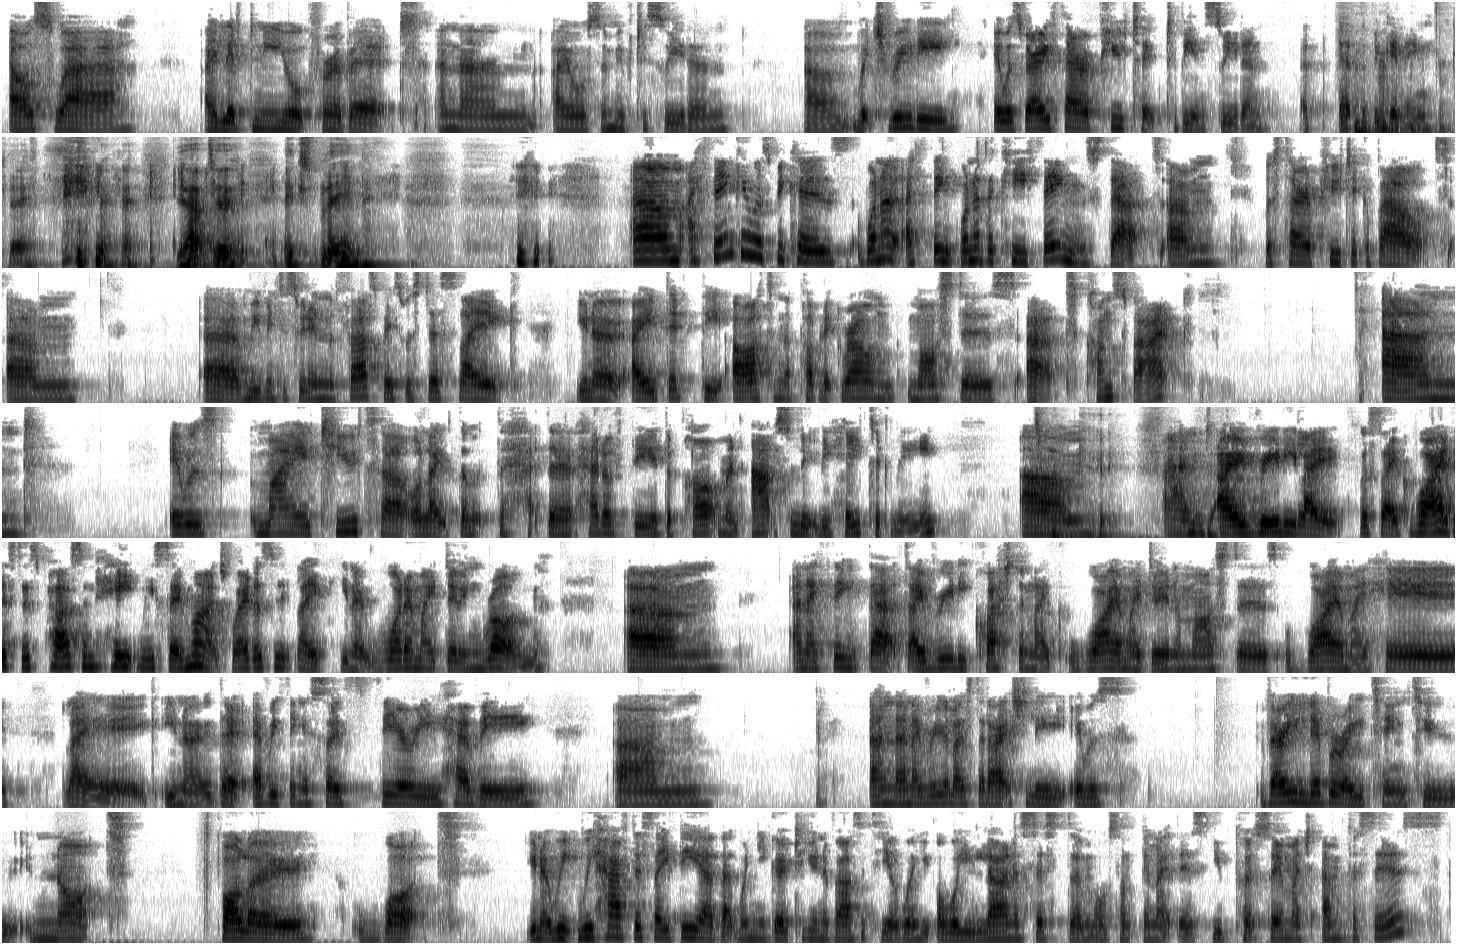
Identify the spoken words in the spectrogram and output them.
elsewhere I lived in New York for a bit, and then I also moved to Sweden, um, which really it was very therapeutic to be in Sweden at, at the beginning. okay, you have to explain. Um, I think it was because one of I think one of the key things that um, was therapeutic about um, uh, moving to Sweden in the first place was just like you know I did the art in the public realm masters at Konstfack, and it was my tutor or like the the, the head of the department absolutely hated me um, okay. and I really like was like, why does this person hate me so much? Why does it like, you know, what am I doing wrong? Um, and I think that I really question like, why am I doing a master's? Why am I here? Like, you know, that everything is so theory heavy. Um, and then I realized that actually it was very liberating to not follow what you know, we, we have this idea that when you go to university or when you or when you learn a system or something like this, you put so much emphasis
